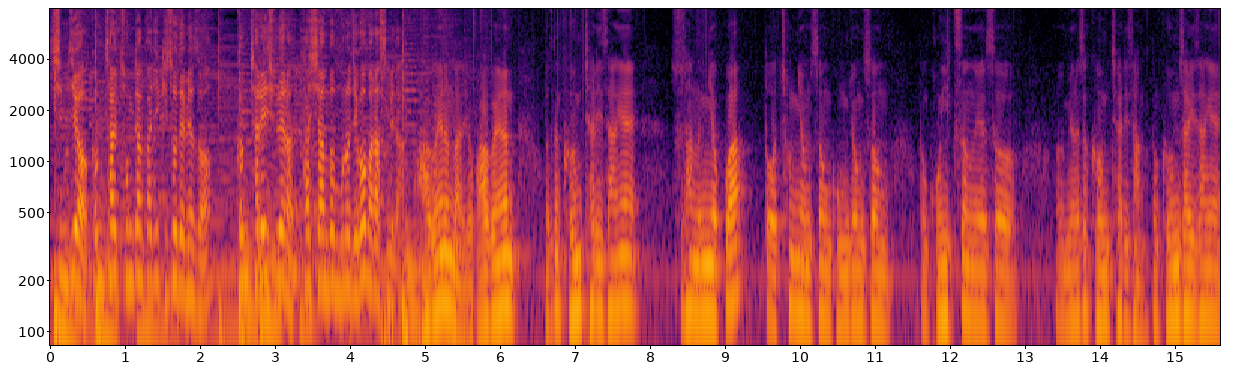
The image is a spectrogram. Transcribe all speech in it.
심지어 검찰총장까지 기소되면서 검찰의 신뢰는 다시 한번 무너지고 말았습니다. 과거에는 말이죠. 과거에는 어쨌든 검찰 이상의 수사 능력과 또 청렴성, 공정성, 또 공익성에서 어, 면에서 검찰 이상, 또 검사 이상의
